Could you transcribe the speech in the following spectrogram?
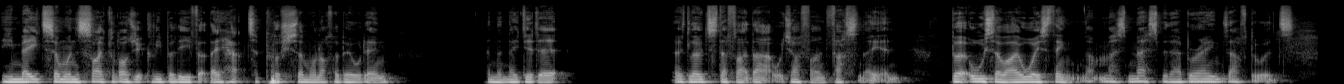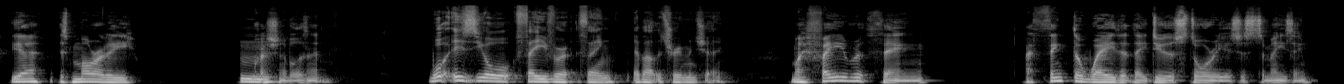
he made someone psychologically believe that they had to push someone off a building. And then they did it. There's loads of stuff like that, which I find fascinating. But also, I always think that must mess with their brains afterwards. yeah, it's morally Mm. questionable, isn't it? What is your favourite thing about The Truman Show? My favorite thing, I think the way that they do the story is just amazing.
